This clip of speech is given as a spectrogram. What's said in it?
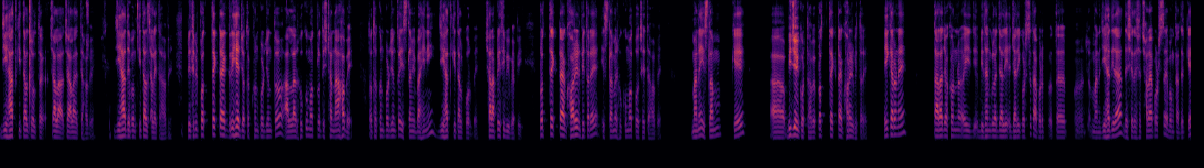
জিহাদ কিতাল চলতে চালা চালাইতে হবে। জিহাদ এবং কিতাল চালাইতে হবে। পৃথিবীর প্রত্যেকটা গৃহে যতক্ষণ পর্যন্ত আল্লাহর হুকুমত প্রতিষ্ঠা না হবে, ততক্ষণ পর্যন্ত ইসলামী বাহিনী জিহাদ কিতাল করবে। সারা পৃথিবীব্যাপী। প্রত্যেকটা ঘরের ভিতরে ইসলামের হুকুমত পৌঁছাইতে হবে। মানে ইসলামকে বিজয়ী করতে হবে প্রত্যেকটা ঘরের ভিতরে। এই কারণে তারা যখন যে বিধানগুলা জালি জারি করছে তারপরে মানে জিহাদিরা দেশে, দেশে ছড়ায় পড়ছে এবং তাদেরকে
